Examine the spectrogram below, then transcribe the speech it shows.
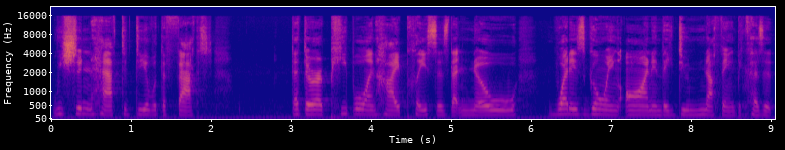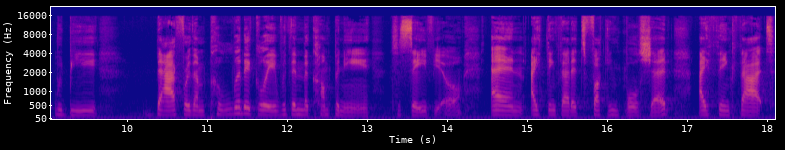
We shouldn't have to deal with the fact that there are people in high places that know what is going on and they do nothing because it would be bad for them politically within the company to save you. And I think that it's fucking bullshit. I think that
